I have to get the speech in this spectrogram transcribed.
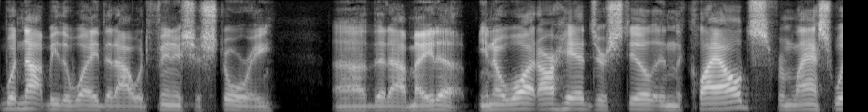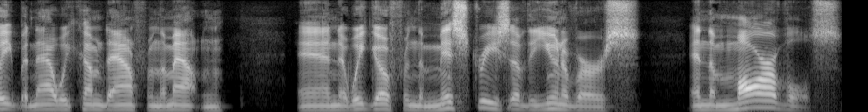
would not be the way that I would finish a story uh, that I made up. You know what? Our heads are still in the clouds from last week, but now we come down from the mountain and we go from the mysteries of the universe and the marvels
